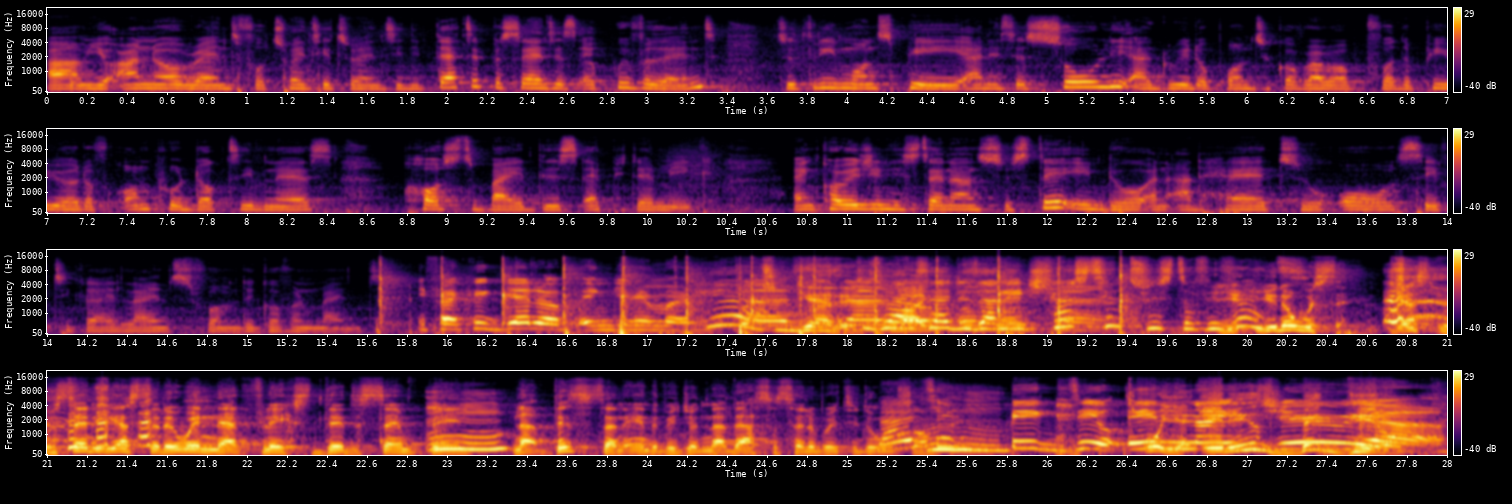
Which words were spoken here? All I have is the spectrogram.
um, your annual rent for 2020. The 30% is equivalent to three months pay and it is solely agreed upon to cover up for the period of unproductiveness caused by this epidemic encouraging his tenants to stay indoor and adhere to all safety guidelines from the government. If I could get up and give him my yeah, uh, get it. Like, I said, it's an interesting twist of events. You, you know, we said, yes, we said it yesterday when Netflix did the same thing. Mm -hmm. Now, this is an individual. Now, that's a celebrity doing that's something. That's a big deal in oh, yeah, Nigeria. It is big deal.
